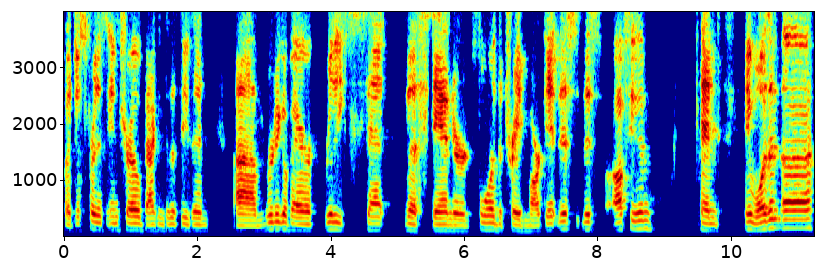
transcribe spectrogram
But just for this intro back into the season, um, Rudy Gobert really set the standard for the trade market this this offseason. And it wasn't a,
